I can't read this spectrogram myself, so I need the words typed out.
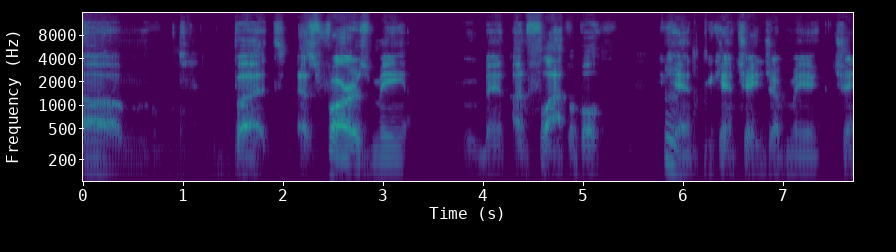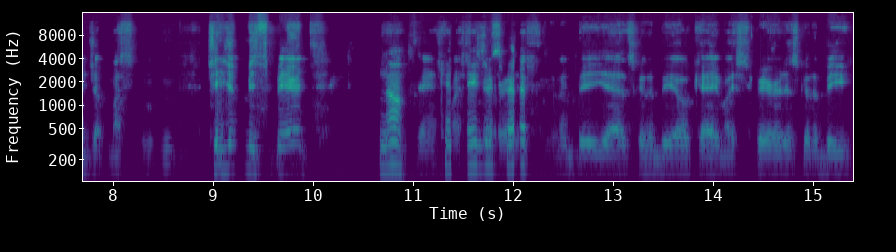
Um, but as far as me, man, unflappable. You Hmm. can't you can't change up me change up my change up my spirit. No, Change can't my change your spirit. spirit. It's gonna be yeah, it's gonna be okay. My spirit is gonna be.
